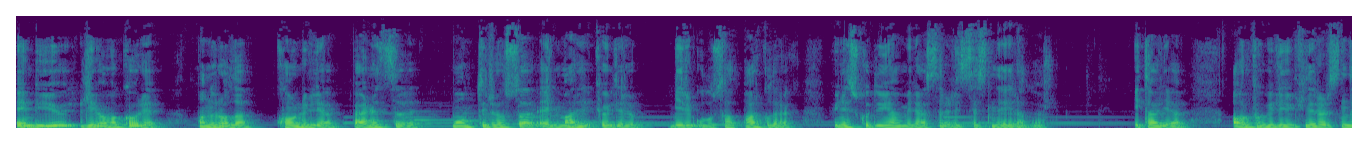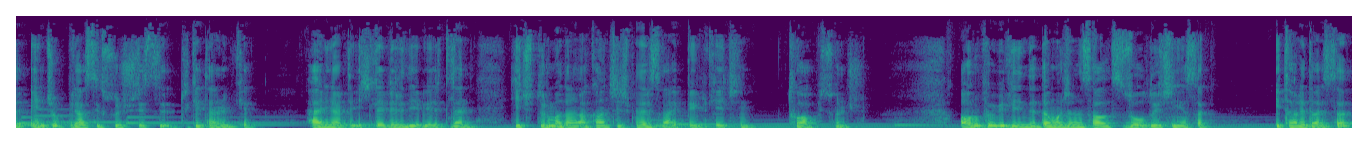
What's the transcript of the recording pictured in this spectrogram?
En büyüğü Rio Macore, Manurola, Corniglia, Bernezza ve Monterosa El Mare köyleri bir ulusal park olarak UNESCO Dünya Mirasları listesinde yer alıyor. İtalya, Avrupa Birliği ülkeleri arasında en çok plastik su şişesi tüketen ülke. Her yerde içilebilir diye belirtilen hiç durmadan akan çeşmelere sahip bir ülke için tuhaf bir sonuç. Avrupa Birliği'nde damacana sağlıksız olduğu için yasak. İtalya'da ise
